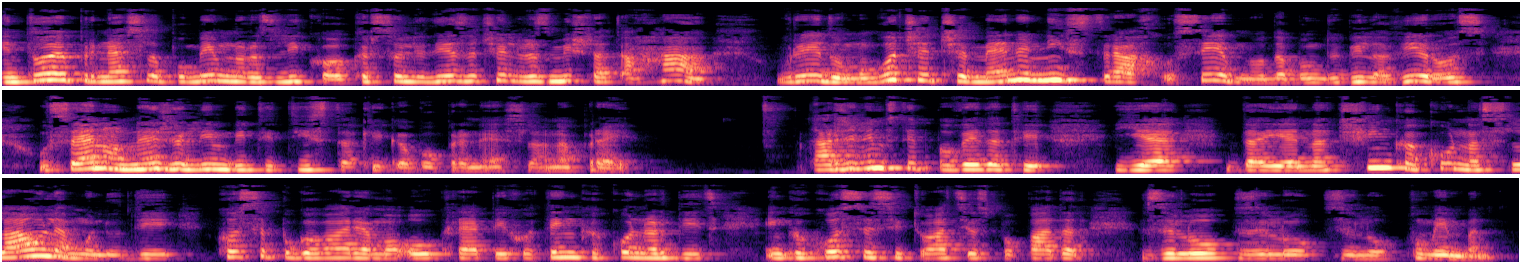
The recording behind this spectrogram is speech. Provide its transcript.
In to je prineslo pomembno razliko, ker so ljudje začeli razmišljati, aha, v redu, mogoče, če mene ni strah osebno, da bom dobila virus, vseeno ne želim biti tista, ki ga bo prenesla naprej. Kar želim s tem povedati, je, da je način, kako naslavljamo ljudi, ko se pogovarjamo o ukrepih, o tem, kako narediti in kako se situacijo spopadati, zelo, zelo, zelo pomemben.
